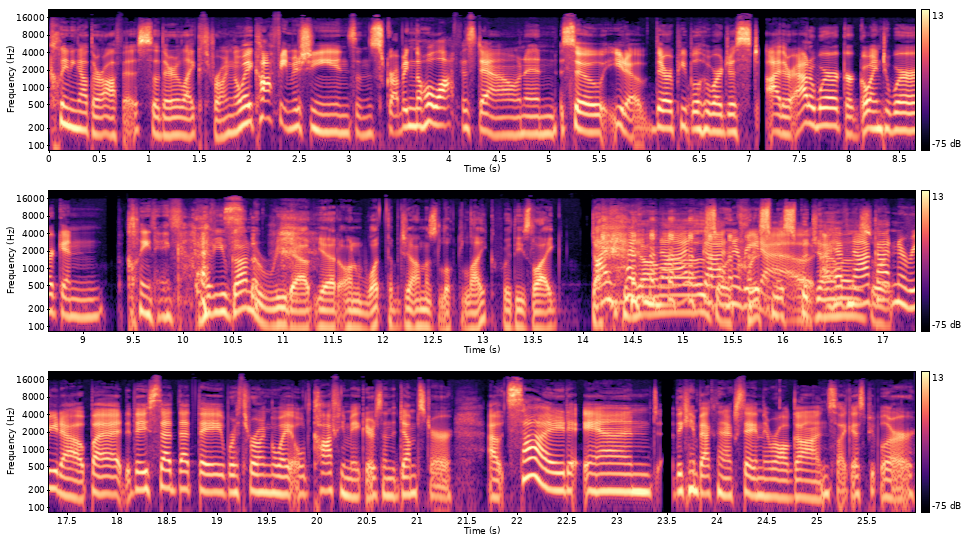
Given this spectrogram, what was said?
cleaning out their office. So they're like throwing away coffee machines and scrubbing the whole office down. And so, you know, there are people who are just either out of work or going to work and cleaning. Have you gotten a readout yet on what the pajamas looked like? Were these like duck I have pajamas not gotten or a Christmas readout. pajamas? I have not or- gotten a readout, but they said that they were throwing away old coffee makers in the dumpster outside, and they came back the next day and they were all gone. So I guess people are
